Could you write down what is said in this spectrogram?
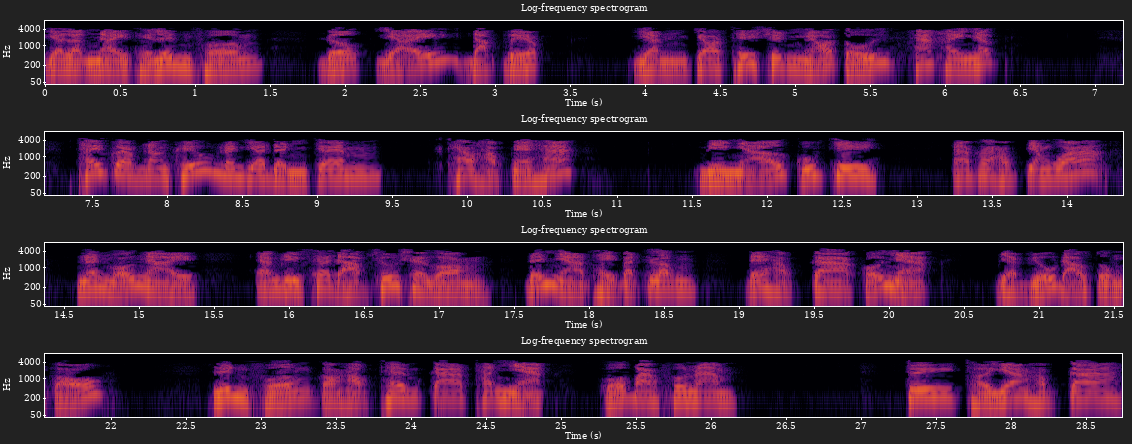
Và lần này thì Linh Phượng được giải đặc biệt dành cho thí sinh nhỏ tuổi hát hay nhất. Thấy có em năng khiếu nên gia đình cho em theo học nghề hát. Vì nhà ở Củ Chi, em phải học văn hóa, nên mỗi ngày em đi xe đạp xuống Sài Gòn đến nhà thầy Bạch Lâm để học ca cổ nhạc và vũ đạo tuồng cổ. Linh Phượng còn học thêm ca thanh nhạc của ban phương Nam. Tuy thời gian học ca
